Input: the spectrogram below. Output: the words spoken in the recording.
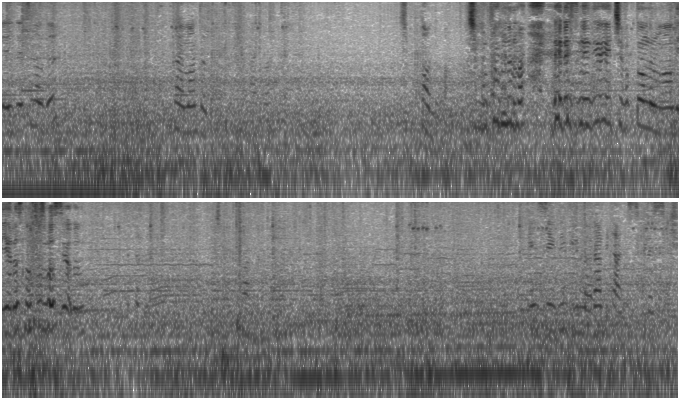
Lezzetin adı kayman tadı. Çubuk dondurma. Çubuk dondurma. Dedesine diyor ya çubuk dondurma aldı. Yarasına tuz basıyor adam. Klasik.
